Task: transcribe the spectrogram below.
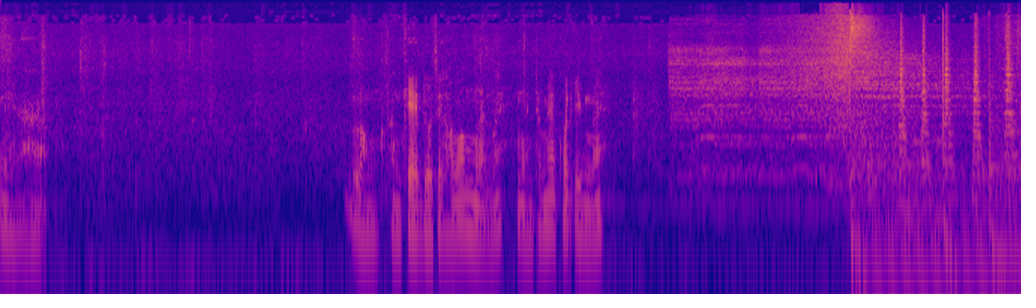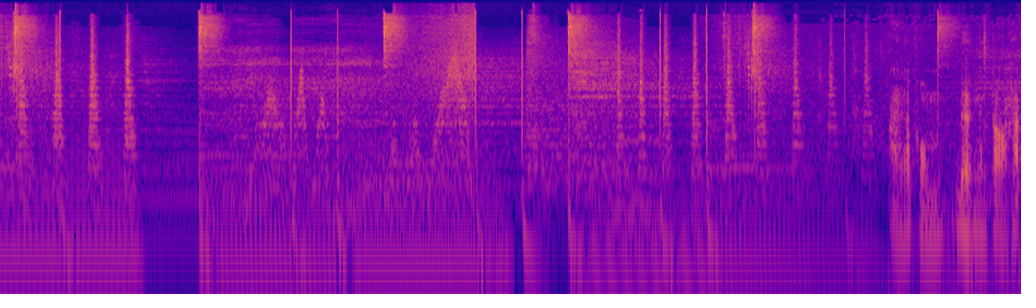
นี่นะฮะ ลองสังเกตดูสิครับว่าเหมือนไหมเหมือนเจ้าแม่กวนอิมไหมไปครับผมเดินกันต่อครับ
